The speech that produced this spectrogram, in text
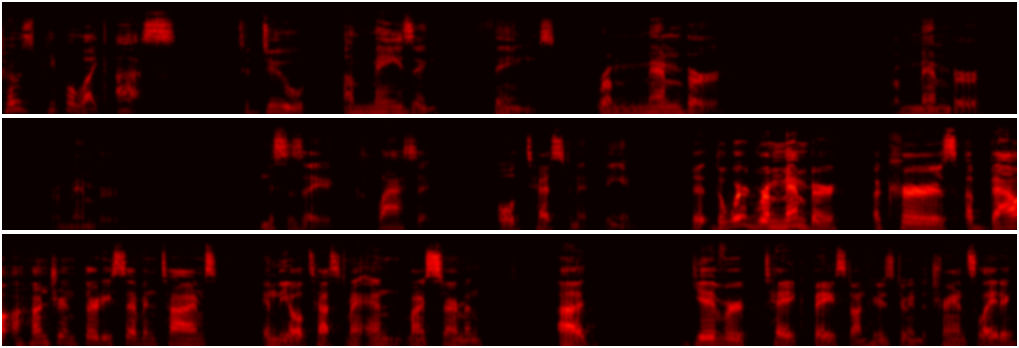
chose people like us to do amazing things. Remember, remember, remember. And this is a classic Old Testament theme. The, the word remember occurs about 137 times in the Old Testament and my sermon, uh, give or take based on who's doing the translating.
